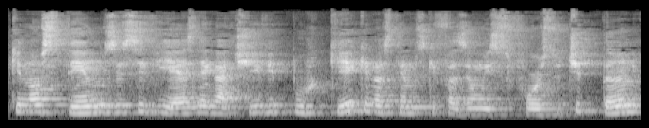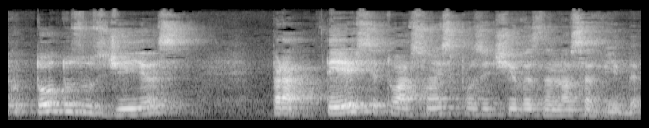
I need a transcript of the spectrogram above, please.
que nós temos esse viés negativo e por que, que nós temos que fazer um esforço titânico todos os dias para ter situações positivas na nossa vida.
